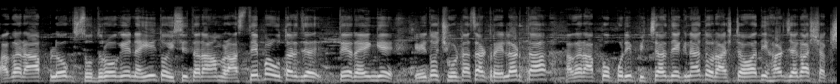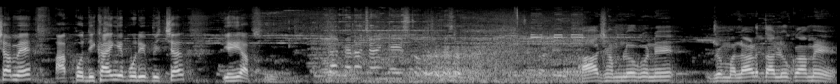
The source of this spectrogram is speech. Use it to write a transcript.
अगर आप लोग सुधरोगे नहीं तो इसी तरह हम रास्ते पर उतरते रहेंगे। ये तो छोटा सा ट्रेलर था। अगर आपको पूरी पिक्चर देखना है तो राष्ट्रवादी हर जगह सक्षम है। आपको दिखाएँगे पूरी पिक्चर। यही आप क्या कहना चाहेंगे? आज हम लोगों ने जो मलाड तालुका में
